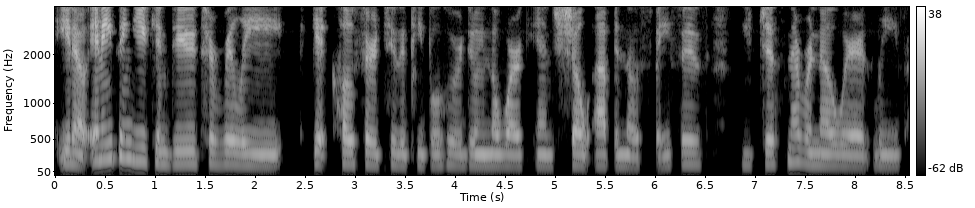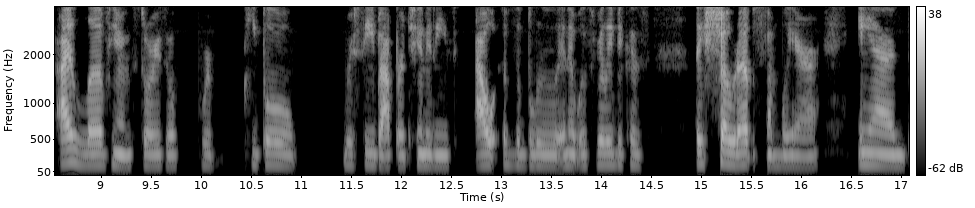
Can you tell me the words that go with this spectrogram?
you know anything you can do to really get closer to the people who are doing the work and show up in those spaces. You just never know where it leads. I love hearing stories of where people received opportunities out of the blue, and it was really because they showed up somewhere and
